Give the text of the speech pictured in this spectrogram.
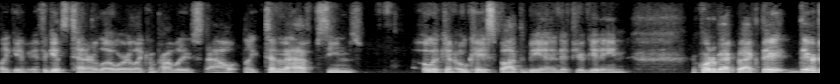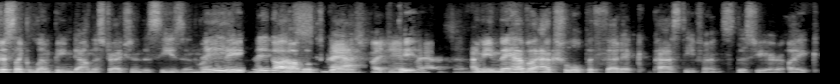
like if, if it gets 10 or lower, like I'm probably just out. Like 10 and a half seems oh, like an okay spot to be in if you're getting a quarterback back. They they're just like limping down the stretch into the season. Like they, they, they got smashed good. by James they, Madison. I mean, they have an actual pathetic pass defense this year. Like,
